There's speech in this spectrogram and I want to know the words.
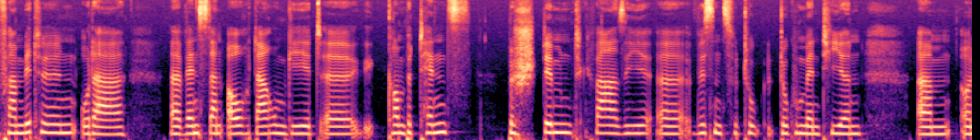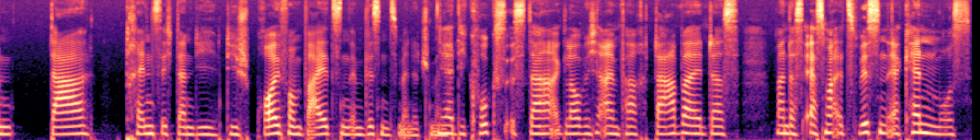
vermitteln oder äh, wenn es dann auch darum geht, äh, kompetenzbestimmt quasi äh, Wissen zu do- dokumentieren. Ähm, und da trennt sich dann die, die Spreu vom Weizen im Wissensmanagement. Ja, die Krux ist da, glaube ich, einfach dabei, dass man das erstmal als Wissen erkennen muss.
